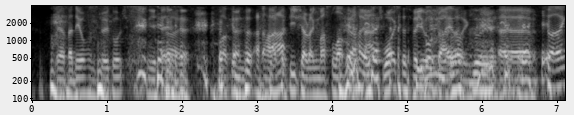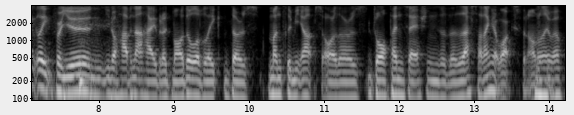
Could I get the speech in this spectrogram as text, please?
we have a video on True Coach. It's fucking hard to teach a ring muscle up. with. Watch this video. People try it. Um, so I think like for you and you know having that hybrid model of like there's monthly meetups or there's drop-in sessions or there's this, I think it works phenomenally mm-hmm. well.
